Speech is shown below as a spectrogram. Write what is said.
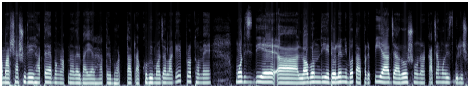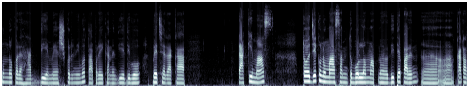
আমার শাশুড়ির হাতে এবং আপনাদের ভাইয়ের হাতের ভর্তাটা খুবই মজা লাগে। প্রথমে মরিচ দিয়ে লবণ দিয়ে ডলে নিব, তারপরে পেঁয়াজ আর রসুন আর কাঁচামরিচগুলি সুন্দর করে হাত দিয়ে ম্যাশ করে নিব, তারপরে এখানে দিয়ে দিব বেছে রাখা টাকি মাছ। তো যে কোনো মাছ আমি তো বললাম আপনারা দিতে পারেন কাটা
